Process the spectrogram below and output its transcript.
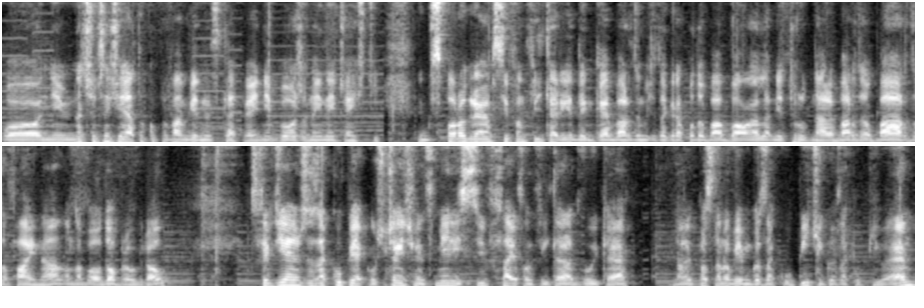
bo nie, znaczy w sensie ja to kupowałem w jednym sklepie i nie było żadnej innej części. Sporo grałem w Siphon Filter 1, bardzo mi się ta gra podoba, była ona dla mnie trudna, ale bardzo, bardzo fajna. Ona była dobrą grą. Stwierdziłem, że zakupię jakąś część, więc mieli Siphon Filtera dwójkę. No i postanowiłem go zakupić i go zakupiłem.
